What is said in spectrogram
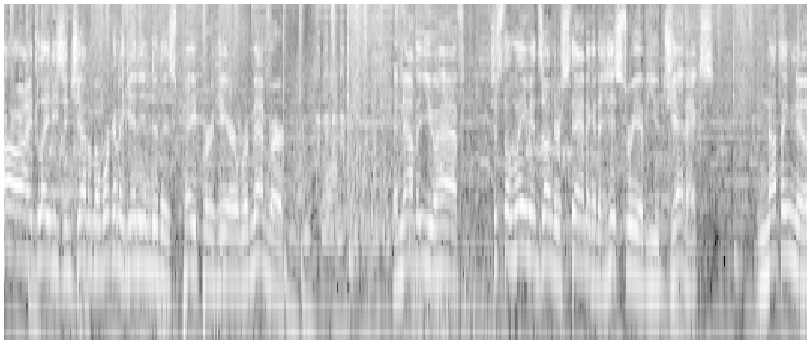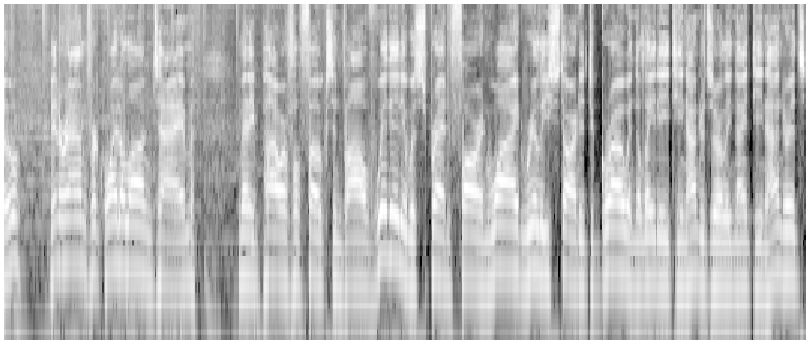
All right, ladies and gentlemen, we're going to get into this paper here. Remember, and now that you have just a layman's understanding of the history of eugenics, nothing new, been around for quite a long time many powerful folks involved with it. It was spread far and wide, really started to grow in the late 1800s, early 1900s.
